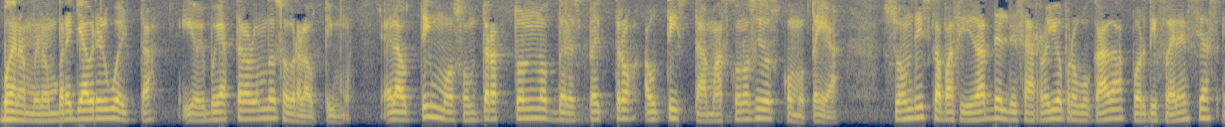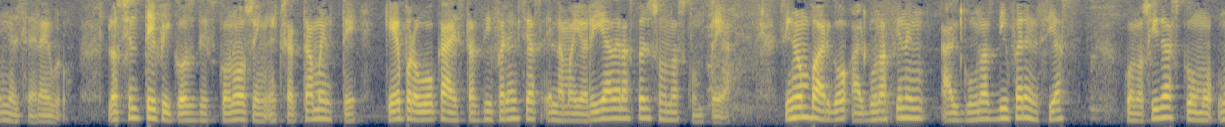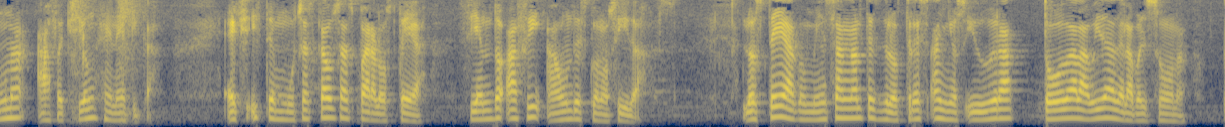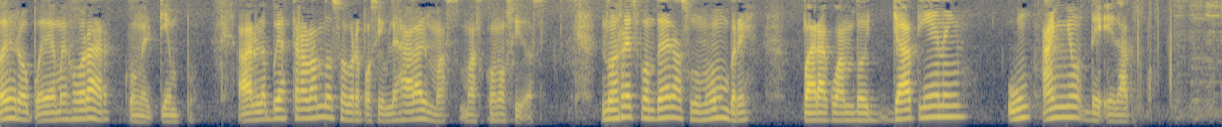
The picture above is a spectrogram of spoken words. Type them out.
Bueno, mi nombre es Gabriel Huerta y hoy voy a estar hablando sobre el autismo. El autismo son trastornos del espectro autista más conocidos como TEA. Son discapacidad del desarrollo provocada por diferencias en el cerebro. Los científicos desconocen exactamente qué provoca estas diferencias en la mayoría de las personas con TEA. Sin embargo, algunas tienen algunas diferencias conocidas como una afección genética. Existen muchas causas para los TEA siendo así aún desconocidas. Los TEA comienzan antes de los 3 años y dura toda la vida de la persona, pero puede mejorar con el tiempo. Ahora les voy a estar hablando sobre posibles alarmas más conocidas. No responder a su nombre para cuando ya tienen un año de edad.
